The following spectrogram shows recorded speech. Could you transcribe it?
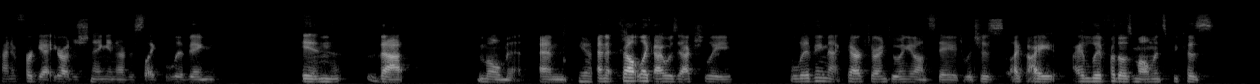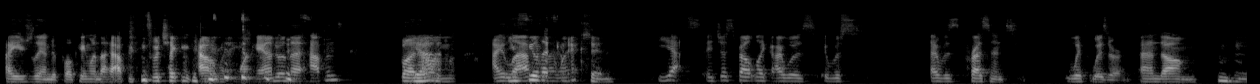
kind of forget you're auditioning and are just like living in that moment. And Yeah. and it felt like I was actually living that character and doing it on stage, which is like I I live for those moments because I usually end up booking when that happens, which I can count on one hand when that happens. But Yeah. um I You feel that I went- connection. yes it just felt like i was it was i was present with whizzer and um hmm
